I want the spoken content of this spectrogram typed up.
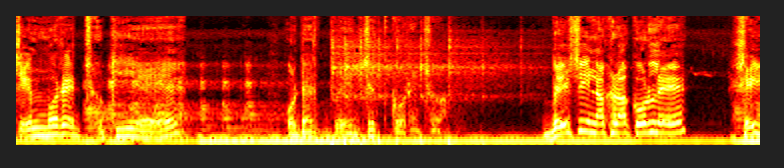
চেম্বারে ঢুকিয়ে ওদের বেজ্জত করেছ। বেশি নখরা করলে সেই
